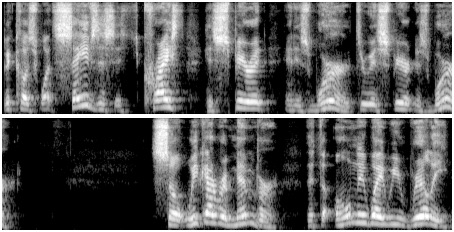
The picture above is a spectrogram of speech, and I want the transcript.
because what saves us is Christ, His Spirit, and His Word, through His Spirit and His Word. So we've got to remember that the only way we really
